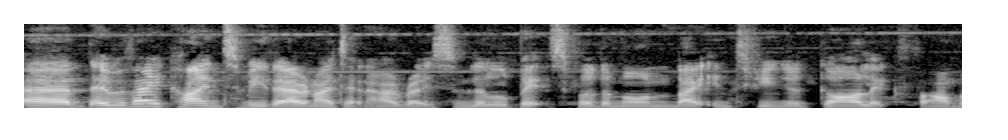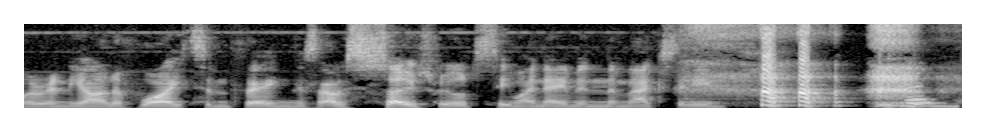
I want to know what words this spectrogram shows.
um, they were very kind to me there, and I don't know. I wrote some little bits for them on like interviewing a garlic farmer in the Isle of Wight and things. I was so thrilled to see my name in the magazine. a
